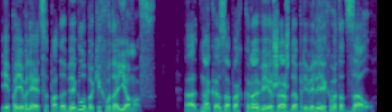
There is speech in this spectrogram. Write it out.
и появляется подобие глубоких водоемов. Однако запах крови и жажда привели их в этот зал.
